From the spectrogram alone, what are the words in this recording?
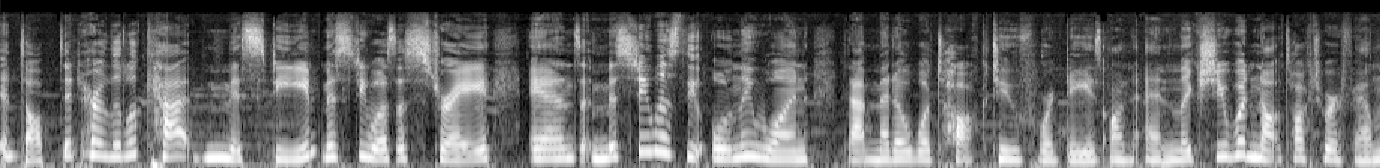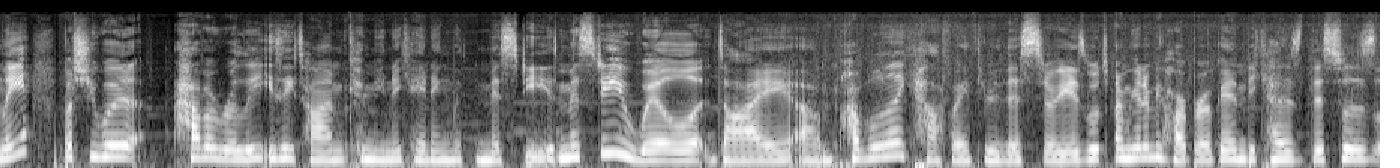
adopted her little cat, Misty. Misty was a stray, and Misty was the only one that Meadow would talk to for days on end. Like she would not talk to her family, but she would have a really easy time communicating with Misty. Misty will die um, probably like halfway through this series, which I'm gonna be heartbroken because this was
